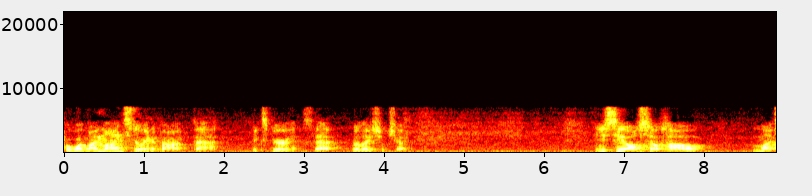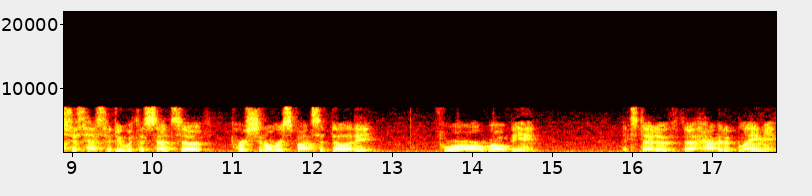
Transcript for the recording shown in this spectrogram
but what my mind's doing about that experience, that relationship. And you see also how much this has to do with a sense of personal responsibility for our well-being instead of the habit of blaming,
